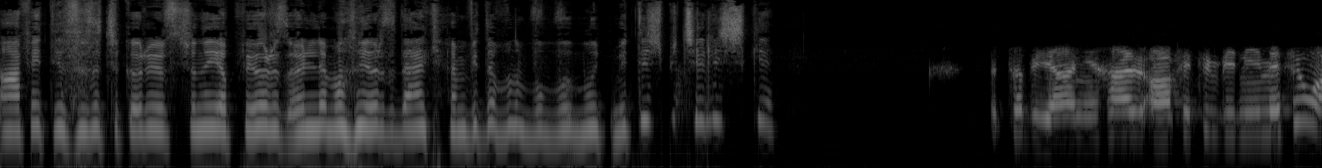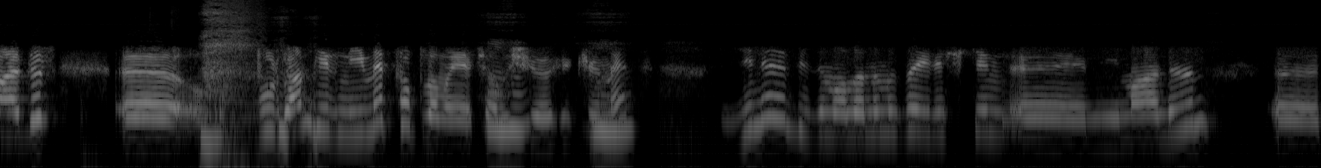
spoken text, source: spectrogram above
afet yasası çıkarıyoruz, şunu yapıyoruz, önlem alıyoruz derken bir de bunu bu, bu müthiş bir çelişki. E, tabii yani her afetin bir nimeti vardır. Ee, buradan bir nimet toplamaya çalışıyor hükümet. Yine bizim alanımıza ilişkin e, mimarlığın e,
